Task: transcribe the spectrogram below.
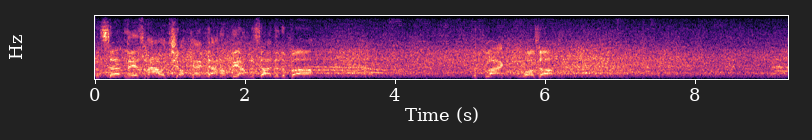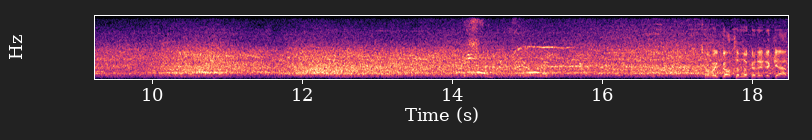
But certainly as Howard's shot came down off the underside of the bar, the flag was up. So we've got to look at it again.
